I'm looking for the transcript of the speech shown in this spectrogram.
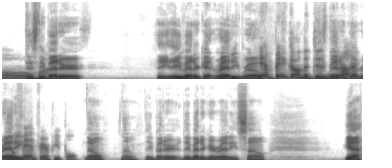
Oh, Disney better goodness. They they better get ready, bro. can't bank on the Disney better like get you know, ready. fanfare people. No, no, they better they better get ready. So yeah,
